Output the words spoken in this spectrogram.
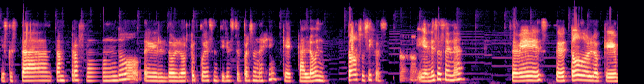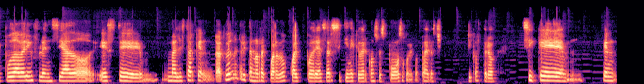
Y es que está tan profundo el dolor que puede sentir este personaje que caló en todos sus hijos. Ajá. Y en esa escena se ve, se ve todo lo que pudo haber influenciado este malestar que realmente ahorita no recuerdo cuál podría ser, si tiene que ver con su esposo, con el papá de los chi- chicos, pero sí que, que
